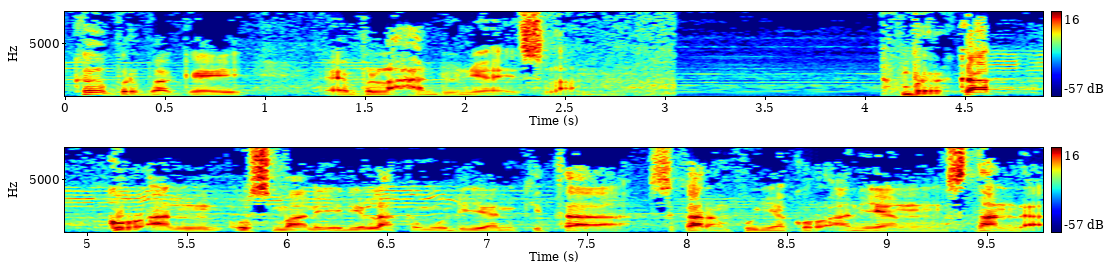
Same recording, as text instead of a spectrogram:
ke berbagai eh, belahan dunia Islam. Berkat Quran Utsmani inilah kemudian kita sekarang punya Quran yang standar.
